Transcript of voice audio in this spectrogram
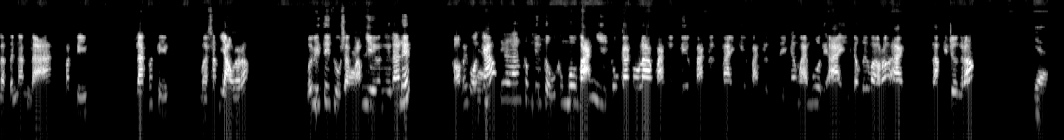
là tỉnh anh đã phát triển đang phát triển và sắp giàu rồi đó. Bởi vì tiêu thụ sản phẩm nhiều người ta đến họ mới quảng cáo chứ anh không tiêu thụ không mua bán gì coca cola bán được bia bán được này kia bán được thì không ai mua thì ai đầu tư vào đó ai làm thị trường đó. Yeah.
